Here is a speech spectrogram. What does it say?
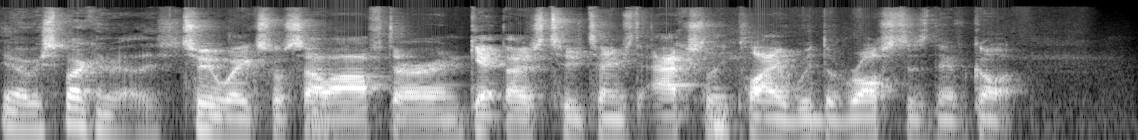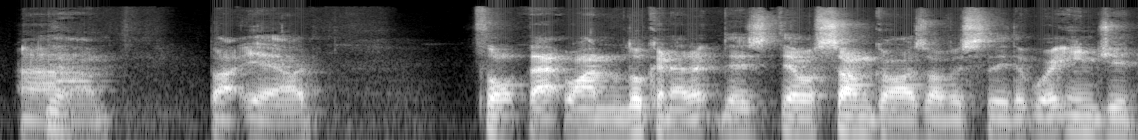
Yeah, we've spoken about this. two weeks or so after and get those two teams to actually play with the rosters they've got. Um, But yeah, I thought that one. Looking at it, there's there were some guys obviously that were injured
